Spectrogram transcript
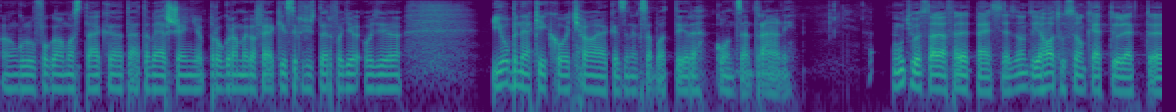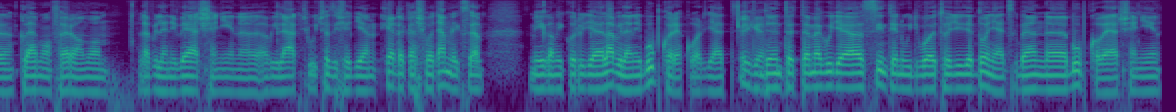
angolul fogalmazták, tehát a versenyprogram, meg a felkészülési terv, hogy, hogy jobb nekik, hogyha elkezdenek szabadtére koncentrálni. Úgy hozta le a fedett pályás szezont, ugye 6-22 lett Clermont-Ferrandban Lavileni versenyén a világcsúcs, az is egy ilyen érdekes volt. Emlékszem, még amikor ugye Lavileni Bubka rekordját Igen. döntötte meg, ugye az szintén úgy volt, hogy ugye Donetskben Bubka versenyén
